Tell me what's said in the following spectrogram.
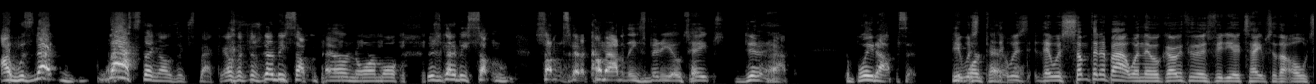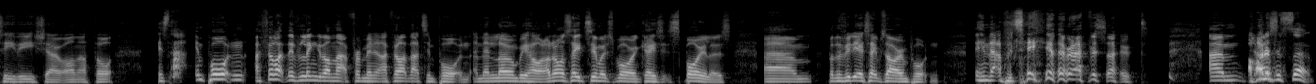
I was not last thing I was expecting. I was like, there's going to be something paranormal. There's going to be something. Something's going to come out of these videotapes. Didn't happen. Complete opposite. It was, terrible. There was there was something about when they were going through those videotapes of that old TV show on. I thought, is that important? I feel like they've lingered on that for a minute. I feel like that's important. And then lo and behold, I don't want to say too much more in case it's spoilers. Um, but the videotapes are important in that particular episode. Um, hundred percent.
